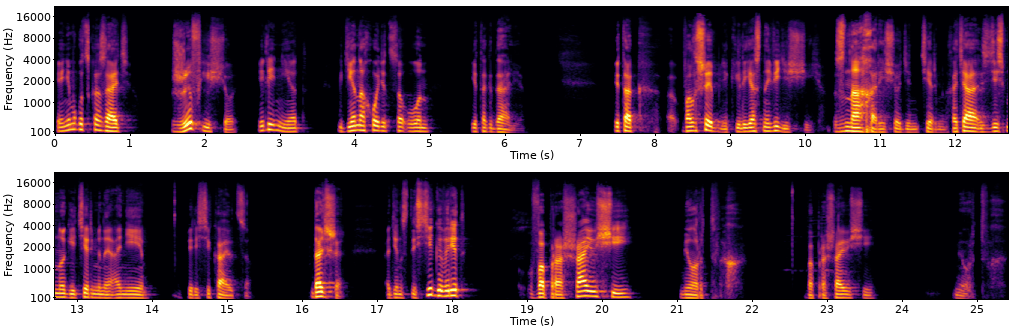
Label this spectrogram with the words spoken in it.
И они могут сказать, жив еще или нет, где находится он и так далее. Итак, волшебник или ясновидящий, знахарь еще один термин, хотя здесь многие термины, они пересекаются. Дальше, 11 стих говорит, вопрошающий мертвых вопрошающий мертвых.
